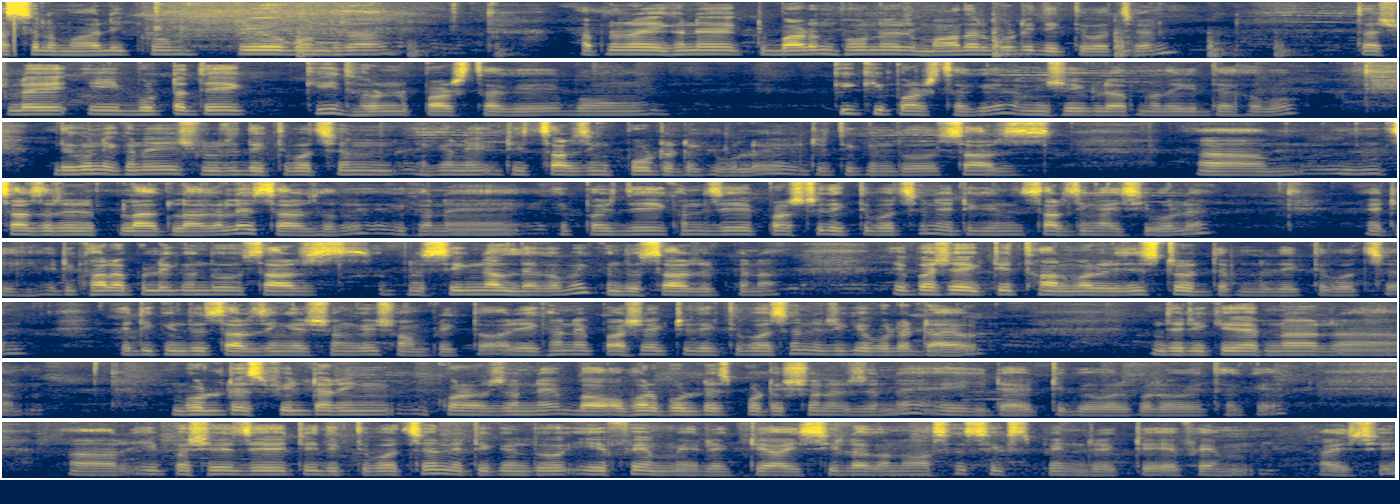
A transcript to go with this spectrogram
আসসালামু আলাইকুম। প্রিয় বন্ধুরা, আপনারা এখানে একটি বারন ফোনের মাদার বোর্ডই দেখতে পাচ্ছেন। তো আসলে এই বোর্ডটাতে কী ধরনের পার্টস থাকে এবং কি কি পার্টস থাকে, আমি সেইগুলো আপনাদেরকে দেখাবো। দেখুন, এখানে শুরুতে দেখতে পাচ্ছেন, এখানে একটি চার্জিং পোর্ট এটাকে বলে। এটিতে কিন্তু চার্জ চার্জারের প্লাগ লাগালে চার্জ হবে। এখানে এ পাশ দিয়ে, এখানে যে পার্টসটি দেখতে পাচ্ছেন, এটি কিন্তু চার্জিং আইসি বলে। এটি এটি খারাপ হলে কিন্তু চার্জ আপনার সিগন্যাল দেখাবে, কিন্তু চার্জ উঠবে না। এ পাশে একটি থার্মাল রেজিস্টার আপনি দেখতে পাচ্ছেন। এটি কিন্তু চার্জিংয়ের সঙ্গে সম্পৃক্ত। আর এখানে পাশে একটি দেখতে পাচ্ছেন, এটিকে বলে ডায়োড যেটিকে আপনার ভোল্টেজ ফিল্টারিং করার জন্য বা ওভার ভোল্টেজ প্রোটেকশনের জন্য এই ডায়োডটি ব্যবহার করা হয়ে থাকে। আর এই পাশে যে এটি দেখতে পাচ্ছেন, এটি কিন্তু এফএম এর একটি আইসি লাগানো আছে সিক্স পিনের একটি এফএম আইসি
